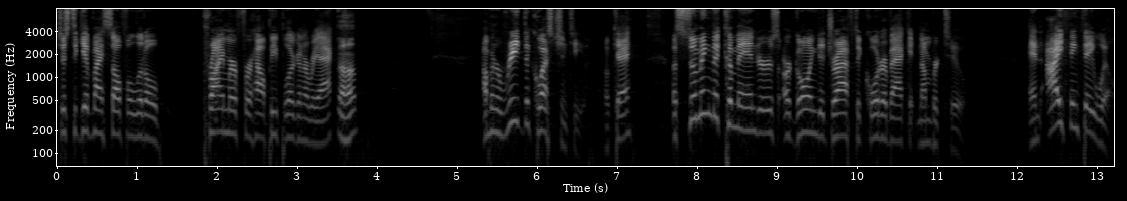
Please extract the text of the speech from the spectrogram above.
just to give myself a little primer for how people are going to react. Uh huh. I'm going to read the question to you, okay? Assuming the commanders are going to draft a quarterback at number two, and I think they will.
